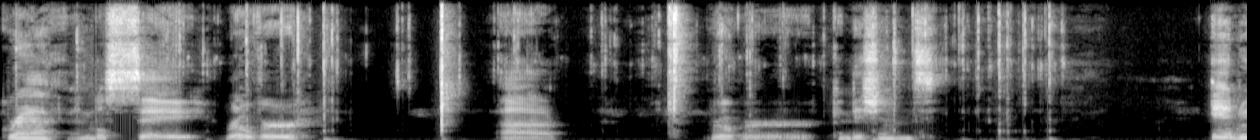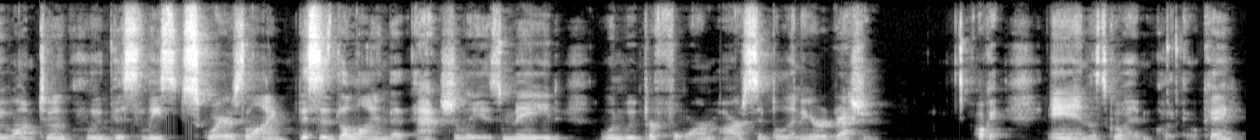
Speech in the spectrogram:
graph and we'll say rover uh, rover conditions and we want to include this least squares line. This is the line that actually is made when we perform our simple linear regression. Okay, and let's go ahead and click OK.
